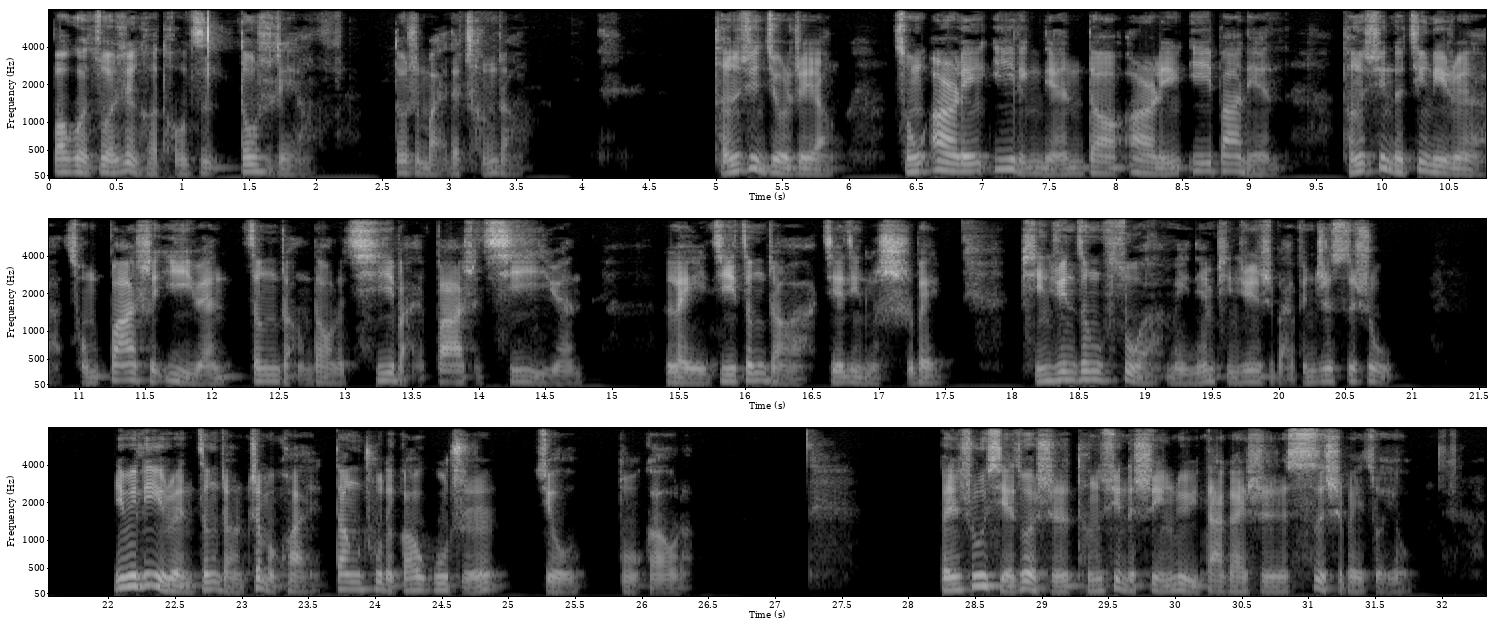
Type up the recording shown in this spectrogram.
包括做任何投资都是这样，都是买的成长。腾讯就是这样，从二零一零年到二零一八年，腾讯的净利润啊，从八十亿元增长到了七百八十七亿元。累计增长啊，接近了十倍，平均增速啊，每年平均是百分之四十五。因为利润增长这么快，当初的高估值就不高了。本书写作时，腾讯的市盈率大概是四十倍左右。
